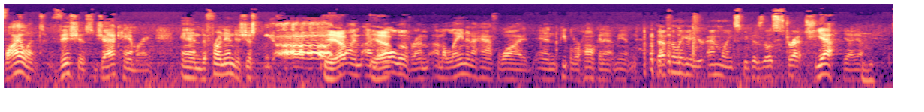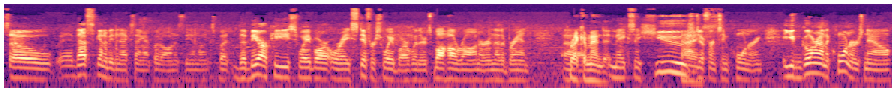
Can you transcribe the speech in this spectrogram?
violent, vicious jackhammering. and the front end is just. "Ah!" Yep, I'm, I'm yep. all over. I'm, I'm a lane and a half wide, and people are honking at me. And Definitely get your end links because those stretch. yeah, yeah, yeah. So uh, that's going to be the next thing I put on is the end links. But the BRP sway bar or a stiffer sway bar, whether it's Baja Ron or another brand, uh, Recommend it. Makes a huge Nice. difference in cornering. You can go around the corners now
